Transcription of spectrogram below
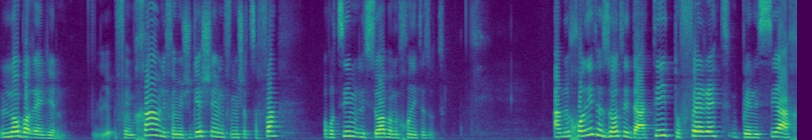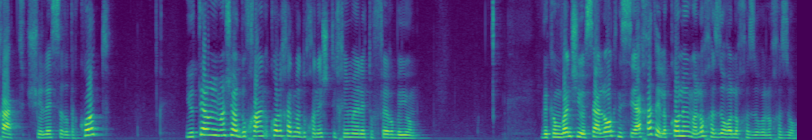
לא ברגל. לפעמים חם, לפעמים יש גשם, לפעמים יש הצפה, רוצים לנסוע במכונית הזאת. המכונית הזאת לדעתי תופרת בנסיעה אחת של עשר דקות, יותר ממה שהדוכן, כל אחד מהדוכני שטיחים האלה תופר ביום. וכמובן שהיא עושה לא רק נסיעה אחת, אלא כל היום הלוך חזור, הלוך חזור, הלוך חזור.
